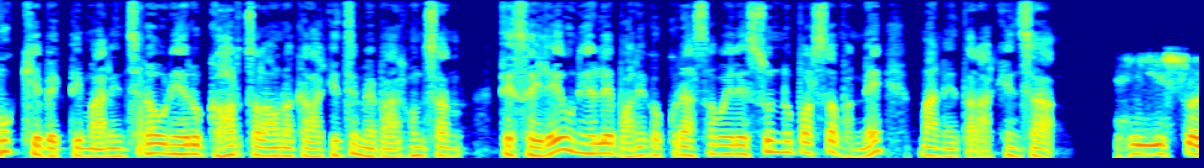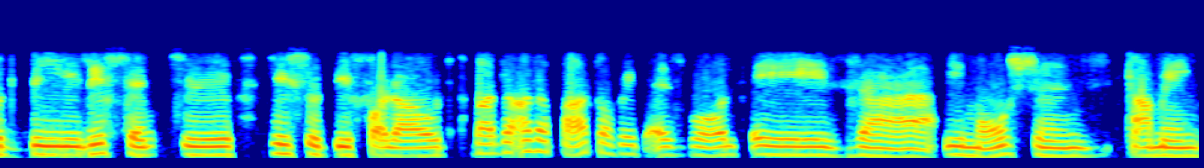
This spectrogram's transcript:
मुख्य व्यक्ति मानिन्छ र उनीहरू घर चलाउनका लागि जिम्मेवार हुन्छन्। त्यसैले उनीहरूले भनेको कुरा सबैले सुन्नुपर्छ भन्ने मान्यता राखिन्छ। he should be listened to, he should be followed. But the other part of it as well is uh, emotions coming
